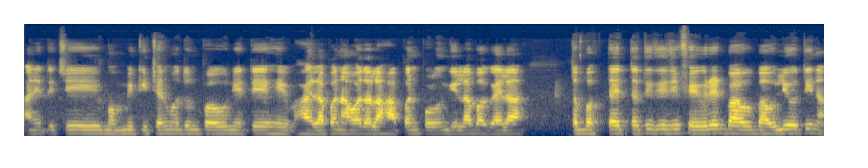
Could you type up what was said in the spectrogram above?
आणि तिची मम्मी किचन मधून पळून येते हे ह्याला पण आवाज आला हा पण पळून गेला बघायला. तर बघतायत तर ती तिची फेवरेट बाव बावली होती ना.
